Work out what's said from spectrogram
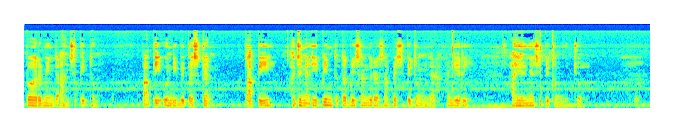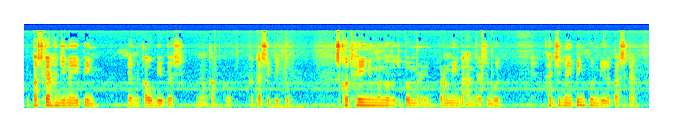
permintaan Sepitung. Pak Piun dibebaskan, tapi Haji Naipin tetap disandera sampai Sepitung menyerahkan diri. Akhirnya si Pitung muncul. Lepaskan Haji Naipin, dan kau bebas menangkapku, kata si Pitung. Scott Hay ini menuruti permintaan tersebut. Haji Naipin pun dilepaskan.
